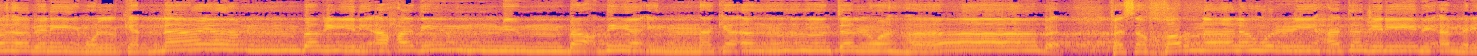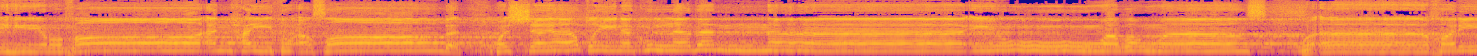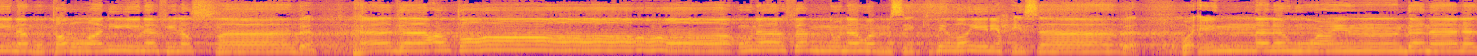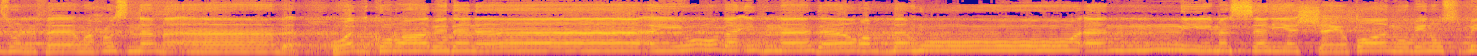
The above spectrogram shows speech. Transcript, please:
وهب لي ملكا لا ينبغي لأحد من بعدي إنك أنت الوهاب. فسخرنا له الريح تجري بأمره رخاء حيث أصاب. والشياطين كل بناء وآخرين مقرنين في الأصفاد. هذا عطاؤنا فامنن وامسك بغير حساب. وإن له عندنا لزلفى وحسن مآب. واذكر عبدنا أيوب إذ نادى ربه مسني الشيطان بنصب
